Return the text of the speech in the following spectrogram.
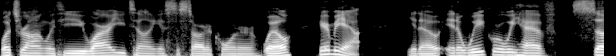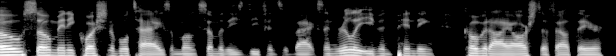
What's wrong with you? Why are you telling us to start a corner? Well, hear me out. You know, in a week where we have so so many questionable tags among some of these defensive backs, and really even pending COVID IR stuff out there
